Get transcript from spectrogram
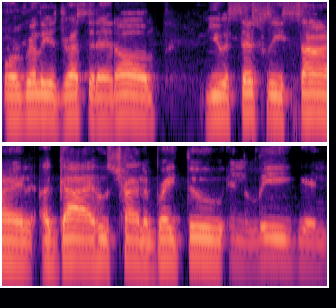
or really address it at all you essentially sign a guy who's trying to break through in the league and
